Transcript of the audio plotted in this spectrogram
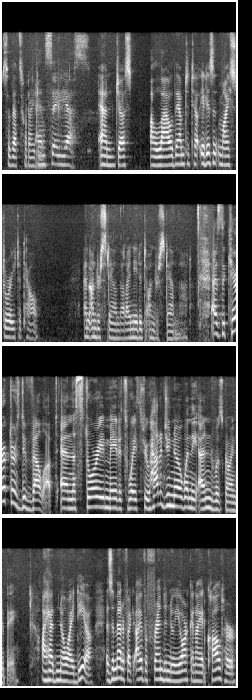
So that's what I do. And say yes. and just allow them to tell. It isn't my story to tell. And understand that. I needed to understand that. As the characters developed and the story made its way through, how did you know when the end was going to be? I had no idea. As a matter of fact, I have a friend in New York, and I had called her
